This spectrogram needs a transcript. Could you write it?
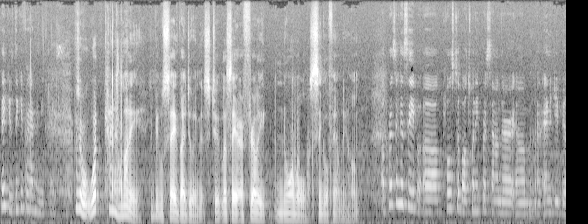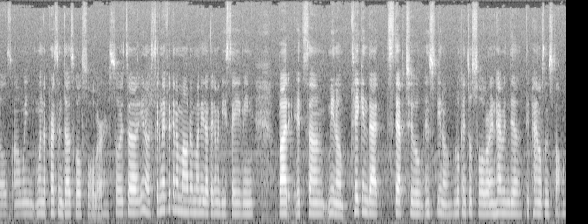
Thank you. Thank you for having me, Chris. So what kind of money can people save by doing this to, let's say, a fairly normal single-family home? Person can save uh, close to about 20% on their um, energy bills uh, when, when the person does go solar. So it's a you know significant amount of money that they're going to be saving, but it's um, you know taking that step to you know look into solar and having the, the panels installed.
